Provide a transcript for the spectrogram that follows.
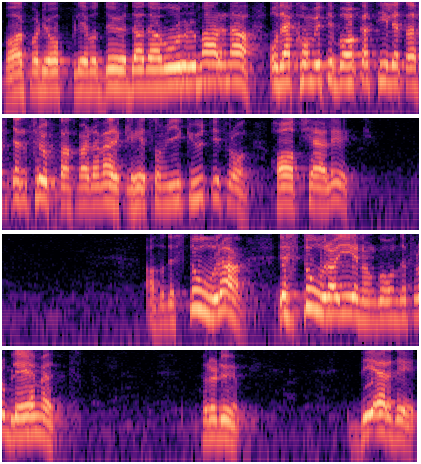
varför de upplevde dödade av ormarna. Och där kommer vi tillbaka till detta, den fruktansvärda verklighet som vi gick ut ifrån, hat, kärlek. Alltså det stora, det stora och genomgående problemet, hör du, det är det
